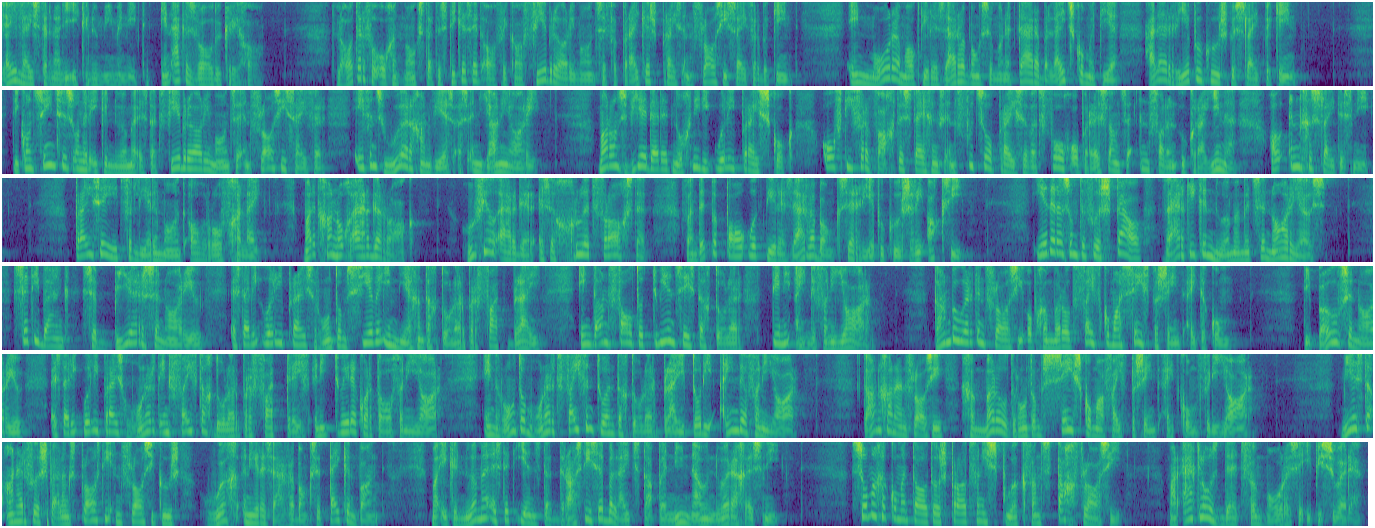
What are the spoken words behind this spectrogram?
Jy luister na die Ekonomie Minuut en ek is Waldo Krügel. Later vanoggend maak Statistiek Suid-Afrika Februarie maand se verbruikersprysinflasiesyfer bekend en môre maak die Reserwebank se monetêre beleidskomitee hulle repo koersbesluit bekend. Die konsensus onder ekonome is dat Februarie maand se inflasiesyfer effens hoër gaan wees as in Januarie. Maar ons weet dat dit nog nie die oliepryskok of die verwagte stygings in voedselpryse wat volg op Rusland se inval in Oekraïne al ingesluit is nie. Pryse het verlede maand al rof gelyk, maar dit gaan nog erger raak. Hoeveel erger is 'n groot vraagstuk want dit bepaal ook die Reserwebank se repo koers reaksie. Eerder as om te voorspel, werk ekonome met scenario's. Citibank se beer scenario is dat die olieprys rondom 97 dollar per vat bly en dan val tot 62 dollar teen die einde van die jaar. Dan behoort inflasie op gemiddeld 5,6% uit te kom. Die bull scenario is dat die olieprys 150 dollar per vat tref in die tweede kwartaal van die jaar en rondom 125 dollar bly tot die einde van die jaar dan gaan inflasie gemiddeld rondom 6,5% uitkom vir die jaar. Meeste ander voorspellings plaas die inflasiekoers hoog in die Reserwebank se teikenband, maar ekonome is dit eens dat drastiese beleidsstappe nie nou nodig is nie. Sommige kommentators praat van die spook van stagflasie, maar ek los dit vir môre se episode.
